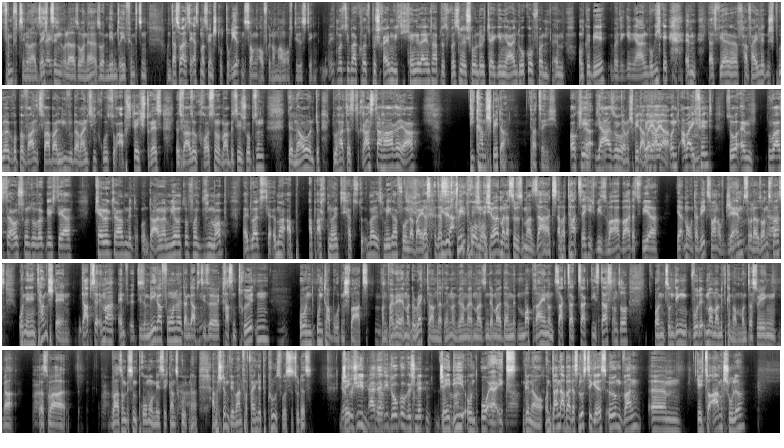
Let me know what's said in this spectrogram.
15 oder 16 oder so, ne? So in dem Dreh 15. Und das war das erste Mal, dass wir einen strukturierten Song aufgenommen haben auf dieses Ding. ich muss dich mal kurz beschreiben, wie ich dich kennengelernt habe. Das wissen wir schon durch der genialen Doku von ähm, Onkel B über den genialen Boogie, ähm, dass wir in einer verfeindeten Sprühergruppe waren. Es war aber nie wie bei manchen Crews so Abstechstress. Das war so Crossen und mal ein bisschen Schubsen. Genau, und du hattest Rasterhaare, ja. Die kam später, tatsächlich. Okay, ja, Ja, so. kamen später, aber ja, ja. Und aber ich finde, so, ähm, du warst ja auch schon so wirklich der Charakter mit unter anderem mir und so von diesem Mob, weil du hattest ja immer ab ab 98 hattest du immer das Megafon dabei. Das, das Diese Street-Promo. Ich, ich höre immer, dass du das immer sagst, aber tatsächlich, wie es war, war, dass wir ja immer unterwegs waren auf Jams Mhm. oder sonst was. Und in den Tankstellen gab es ja immer diese Megafone, dann Mhm. gab es diese krassen Tröten und Unterboden schwarz. Mhm. Und weil wir ja immer gerackt haben da drin und wir haben ja immer, sind immer dann mit dem Mob rein und zack, zack, zack, dies, das und so. Und so ein Ding wurde immer mal mitgenommen. Und deswegen, ja, das war, war so ein bisschen promomäßig ganz gut. Ne? Aber stimmt, wir waren verfeindete Crews. Wusstest du das? Ja, J- durch ihn. Er hat ja die Doku geschnitten. JD und ORX, genau. Und dann aber das Lustige ist, irgendwann ähm, gehe ich zur Abendschule,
